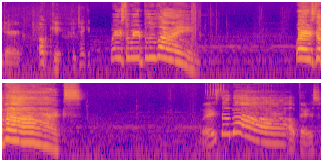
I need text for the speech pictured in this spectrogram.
there. Okay. can take it. Where's the weird blue line? Where's the box? Where's the box? Oh, there it is.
